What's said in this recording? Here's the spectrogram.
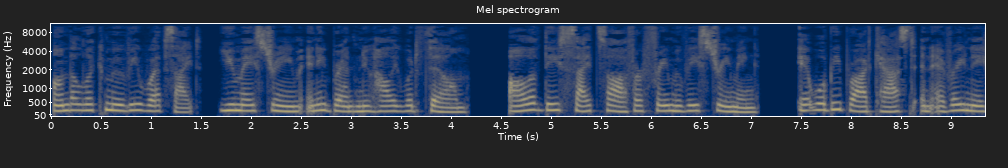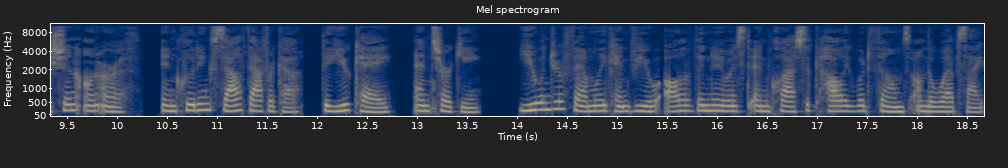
On the Look Movie website, you may stream any brand new Hollywood film. All of these sites offer free movie streaming. It will be broadcast in every nation on Earth, including South Africa, the UK, and Turkey. You and your family can view all of the newest and classic Hollywood films on the website.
